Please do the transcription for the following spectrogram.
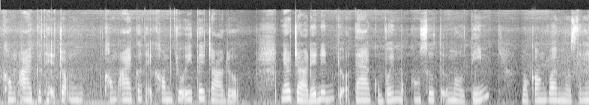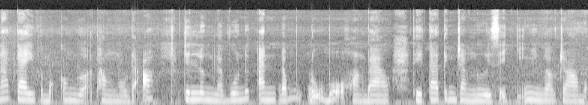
không ai có thể trong không ai có thể không chú ý tới trò được. Nếu trò đến đến chỗ ta cùng với một con sư tử màu tím, một con voi màu xanh lá cây và một con ngựa thần màu đỏ, trên lưng là vua nước Anh đóng đủ bộ hoàng bào, thì ta tin rằng người sẽ chỉ nhìn vào trò một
